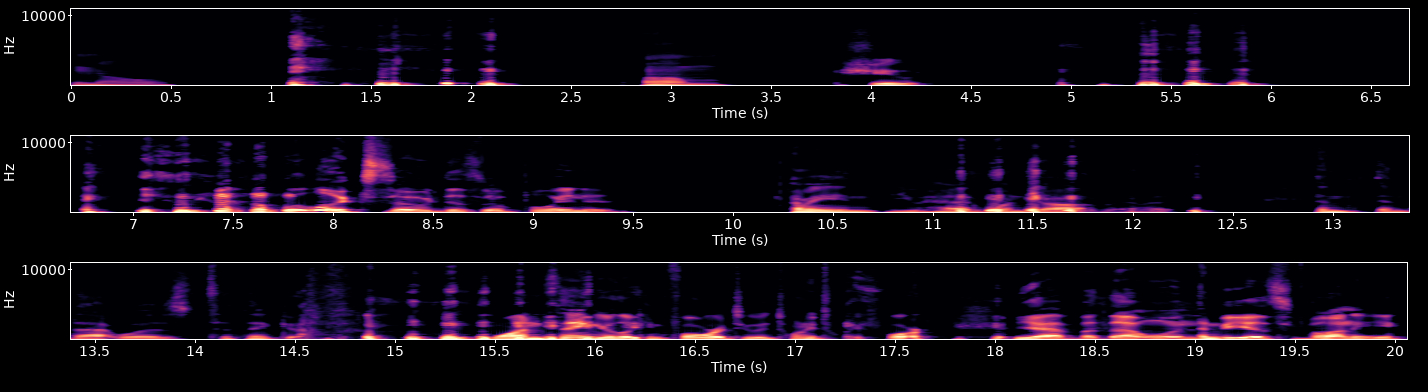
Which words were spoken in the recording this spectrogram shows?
know. um, shoot. you look so disappointed. I mean, you had one job, Emmett, and and that was to think of one thing you're looking forward to in 2024. Yeah, but that wouldn't And- be as funny.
